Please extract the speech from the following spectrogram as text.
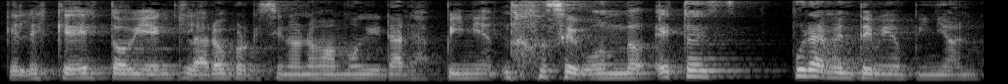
que les quede esto bien claro, porque si no nos vamos a ir a las piñas en dos segundos. Esto es puramente mi opinión.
